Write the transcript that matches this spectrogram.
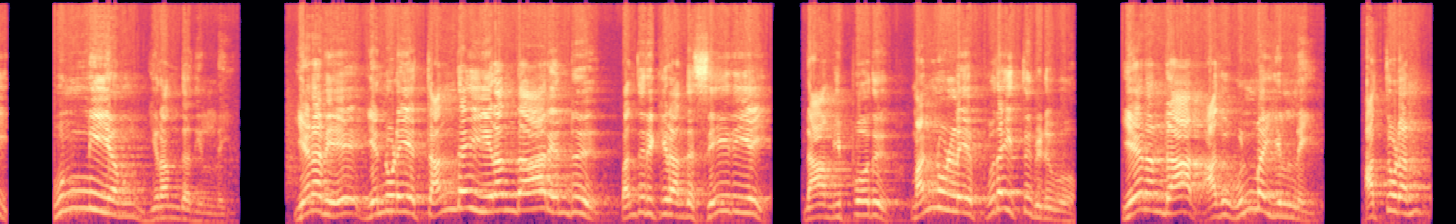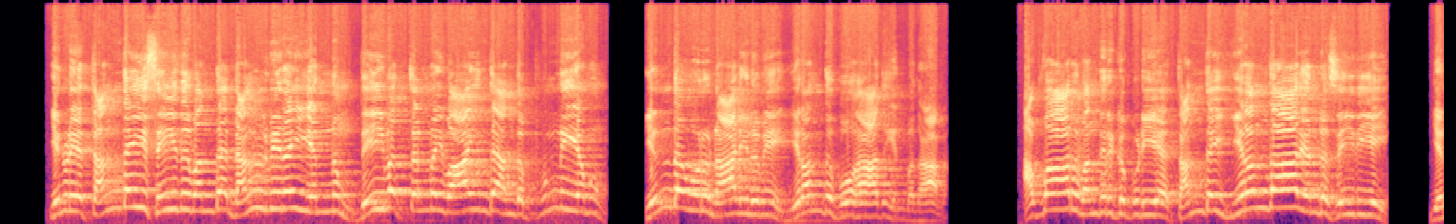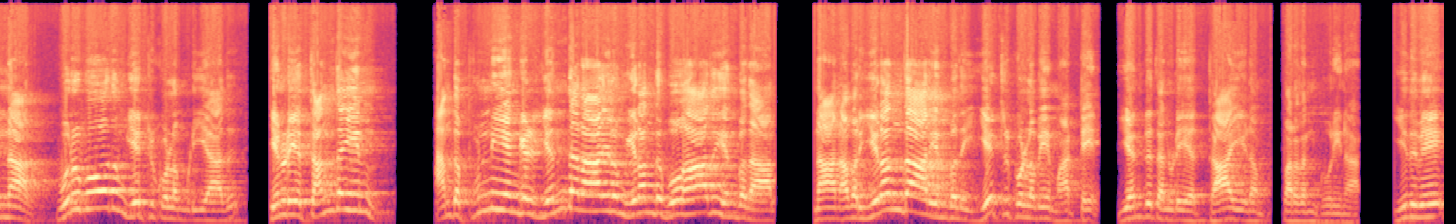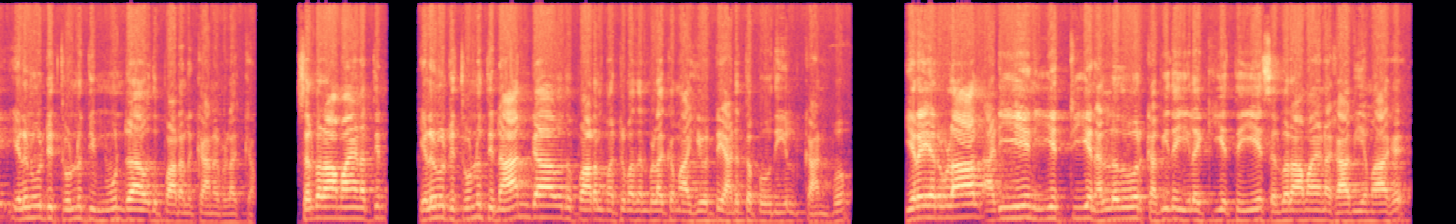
புண்ணியமும் இறந்ததில்லை. எனவே என்னுடைய தந்தை இறந்தார் என்று வந்திருக்கிற அந்த செய்தியை நாம் இப்போது மண்ணுள்ளே புதைத்து விடுவோம். ஏனென்றால் அது உண்மை இல்லை அத்துடன் என்னுடைய தந்தை செய்து வந்த நல்வினை என்னும் தெய்வத்தன்மை வாய்ந்த அந்த புண்ணியமும் எந்த ஒரு நாளிலுமே இறந்து போகாது என்பதால். அவ்வாறு வந்திருக்கக்கூடிய தந்தை இறந்தார் என்ற செய்தியை என்னால் ஒருபோதும் ஏற்றுக்கொள்ள முடியாது. என்னுடைய தந்தையின் அந்த புண்ணியங்கள் எந்த நாளிலும் இறந்து போகாது என்பதால் நான் அவர் இறந்தார் என்பதை ஏற்றுக்கொள்ளவே மாட்டேன் என்று தன்னுடைய தாயிடம் பரதன் கூறினார். இதுவே எழுநூற்றி தொண்ணூத்தி மூன்றாவது பாடலுக்கான விளக்கம். செல்வராமாயணத்தின் எழுநூற்றி தொண்ணூத்தி நான்காவது பாடல் மற்றும் அதன் விளக்கம் ஆகியவற்றை அடுத்த பகுதியில் காண்போம். இறையருளால் அடியேன் இயற்றிய நல்லதோர் கவிதை இலக்கியத்தையே செல்வராமாயண காவியமாக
